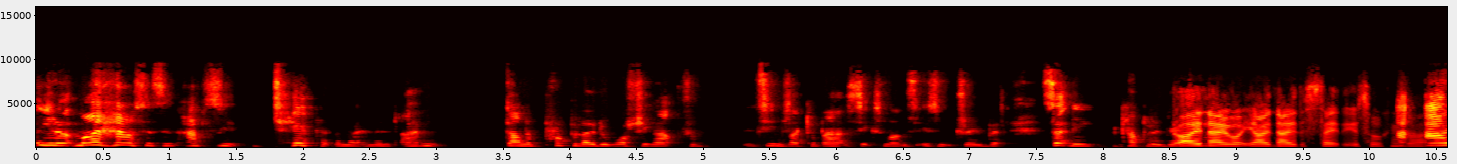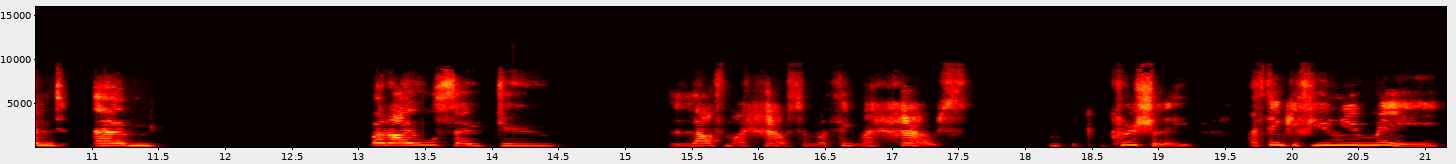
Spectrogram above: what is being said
you know, my house is an absolute tip at the moment. I haven't done a proper load of washing up for it seems like about six months isn't true, but certainly a couple of days. I know what I know the state that you're talking about. And um, but I also do love my house, and I think my house, crucially, I think if you knew me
